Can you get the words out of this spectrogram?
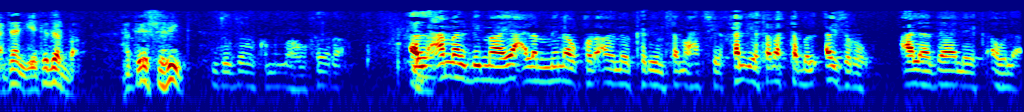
يعتني يتدبر حتى يستفيد. جزاكم الله خيرا. العمل بما يعلم من القرآن الكريم سماحة الشيخ هل يترتب الأجر على ذلك أو لا؟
